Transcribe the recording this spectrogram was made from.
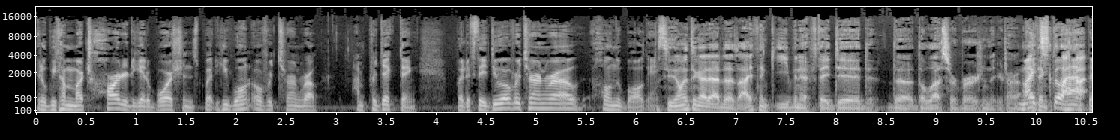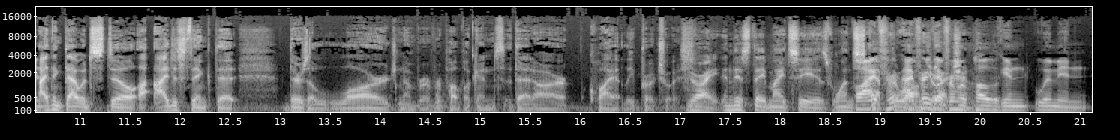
It'll become much harder to get abortions, but he won't overturn Roe. I'm predicting. But if they do overturn Roe, whole new ballgame. See, the only thing I'd add to is I think even if they did the the lesser version that you're talking, Might I think, still I- I- happen. I, think that would still. I, I just think that there's a large number of Republicans that are quietly pro-choice. You're right, and this they might see as one Well, step I've heard, the wrong I've heard that from. Republican women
